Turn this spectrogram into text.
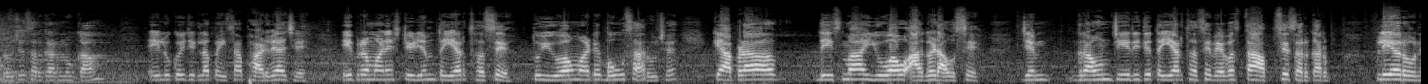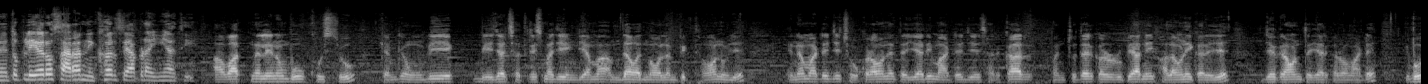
રહ્યું છે સરકારનું કામ? એ લોકોએ જેટલા પૈસા ફાળવ્યા છે, એ પ્રમાણે સ્ટેડિયમ તૈયાર થશે. તો યુવાઓ માટે બહુ સારું છે કે આપણા દેશમાં યુવાઓ આગળ આવશે. જેમ ગ્રાઉન્ડ જે રીતે તૈયાર થશે, વ્યવસ્થા આપશે સરકાર પ્લેયરોને. તો પ્લેયરો સારા નિખરશે આપણા અહીંયાથી. આ વાતને લઈને હું બહુ ખુશ છું. કેમ કે હું બી એક બે હજાર છત્રીસમાં જે ઇન્ડિયામાં અમદાવાદમાં ઓલિમ્પિક થવાનું છે એના માટે જે છોકરાઓને તૈયારી માટે જે સરકાર પંચોતેર કરોડ રૂપિયાની ફાળવણી કરે છે, જે ગ્રાઉન્ડ તૈયાર કરવા માટે, એ બહુ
